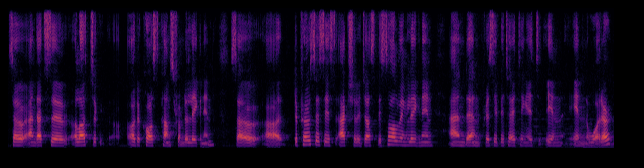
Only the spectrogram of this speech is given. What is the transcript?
So, and that's uh, a lot of the cost comes from the lignin. So uh, the process is actually just dissolving lignin and then precipitating it in, in water.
